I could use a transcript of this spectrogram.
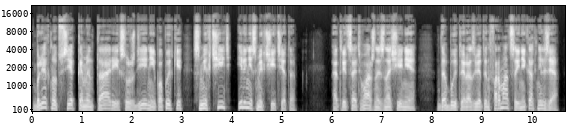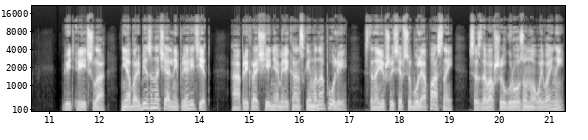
блекнут все комментарии, суждения и попытки смягчить или не смягчить это. Отрицать важность значения добытой развединформации никак нельзя. Ведь речь шла не о борьбе за начальный приоритет, а о прекращении американской монополии, становившейся все более опасной, создававшей угрозу новой войны.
